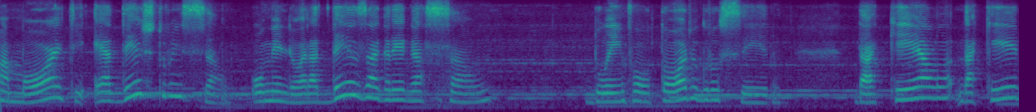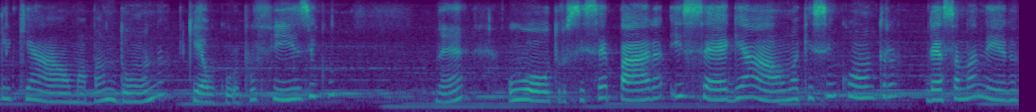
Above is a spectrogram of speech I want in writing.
a morte é a destruição, ou melhor, a desagregação do envoltório grosseiro daquela, daquele que a alma abandona, que é o corpo físico, né? O outro se separa e segue a alma que se encontra dessa maneira,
